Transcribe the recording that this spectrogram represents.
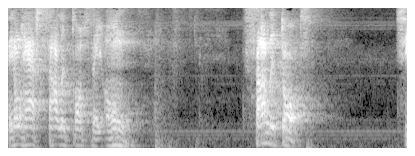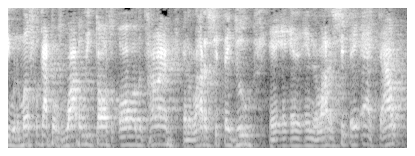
they don't have solid thoughts of their own. Solid thoughts. See, when the motherfucker got those wobbly thoughts all the time, and a lot of shit they do, and, and, and a lot of shit they act out,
